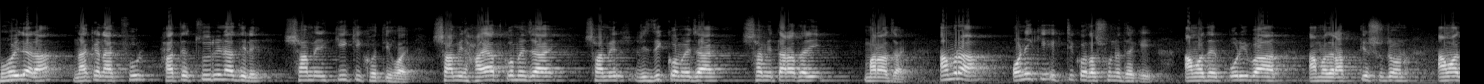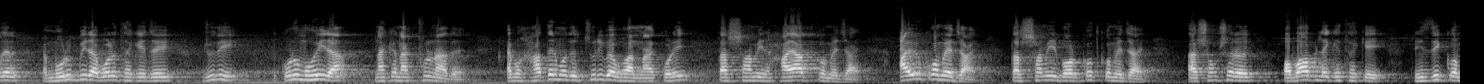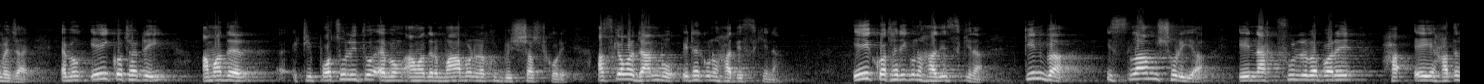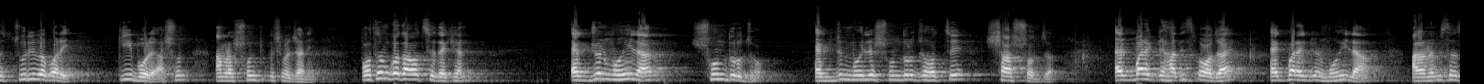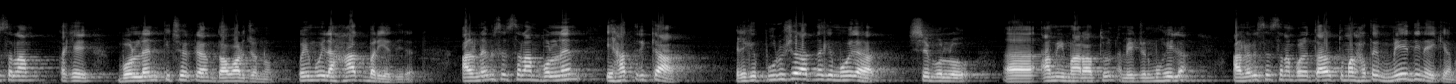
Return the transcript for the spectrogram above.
মহিলারা নাকে নাকফুল হাতে চুরি না দিলে স্বামীর কি কি ক্ষতি হয়? স্বামীর হায়াত কমে যায়, স্বামীর রিজিক কমে যায়, স্বামী তাড়াতাড়ি মারা যায়। আমরা অনেকেই একটি কথা শুনে থাকি, আমাদের পরিবার, আমাদের আত্মীয় স্বজন আমাদের মুরব্বীরা বলে থাকে যে, যদি কোনো মহিলা নাকে নাকফুল না দেয় এবং হাতের মধ্যে চুরি ব্যবহার না করে, তার স্বামীর হায়াত কমে যায়, আয়ু কমে যায়, তার স্বামীর বরকত কমে যায়, আর সংসারে অভাব লেগে থাকে, রিজিক কমে যায় এবং এই কথাটি আমাদের একটি প্রচলিত এবং আমাদের মা বোনেরা খুব বিশ্বাস করে। আজকে আমরা জানব এটা কোনো হাদিস কিনা। এই কথাটি কোনো হাদিস কিনা। কিংবা ইসলাম শরিয়া, এই নাকফুলের ব্যাপারে এই হাতের চুরির ব্যাপারে কি বলে? আসুন, আমরা সংক্ষিপ্ত সময় জানি। প্রথম কথা হচ্ছে, দেখেন, একজন মহিলার সৌন্দর্য। একজন মহিলার সৌন্দর্য হচ্ছে সাজসজ্জা। একবার একটি হাদিস পাওয়া যায়, একবার একজন মহিলা আল্লাহ নবী সাল্লাম তাকে বললেন কিছু একটা দেওয়ার জন্য। ওই মহিলা হাত বাড়িয়ে দিলেন। আল্লাহ নবী সাল্লাম বললেন, এই হাতটি কার? এটা কি পুরুষের হাত নাকি মহিলার হাত? সে বলল আমি মারাতুন, আমি একজন মহিলা। আর নবী সাল্লাম বললেন তারা তোমার হাতে মেহেদি নেই কেন?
